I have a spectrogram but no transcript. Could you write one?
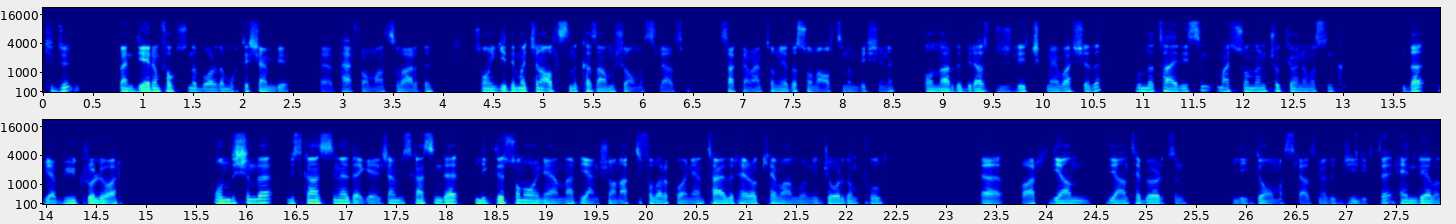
Ki dün ben De'Aaron Fox'un da bu arada muhteşem bir e, performansı vardı. Son 7 maçın 6'sını kazanmış olması lazım. Sacramento'nun ya da son 6'nın 5'ini. Onlar da biraz düzlüğe çıkmaya başladı. Bunda Tyrese'in maç sonlarını çok iyi oynamasının da ya büyük rolü var. Onun dışında Wisconsin'e de geleceğim. Wisconsin'de ligde son oynayanlar yani şu an aktif olarak oynayan Tyler Hero, Kevin Looney, Jordan Poole e, var. Deon, Deontay Burton ligde olması lazım ya da G League'de. Henry Allen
